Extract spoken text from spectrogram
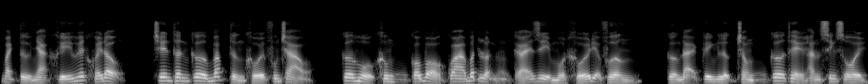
bạch tử nhạc khí huyết khuấy động, trên thân cơ bắp từng khối phun trào, cơ hồ không có bỏ qua bất luận cái gì một khối địa phương, cường đại kinh lực trong cơ thể hắn sinh sôi,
